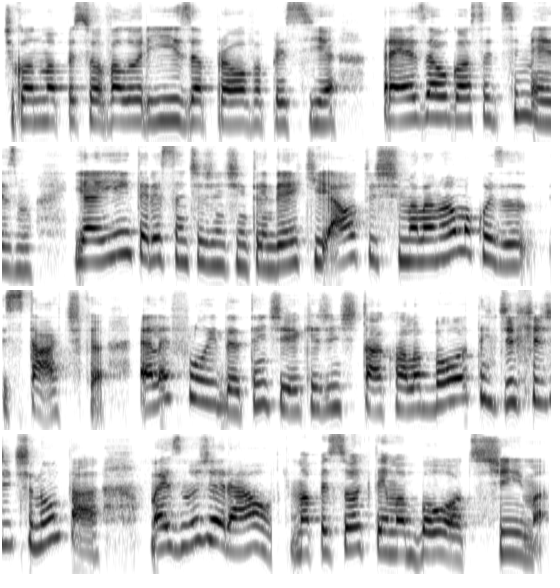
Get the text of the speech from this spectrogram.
de quando uma pessoa valoriza, aprova, aprecia preza ou gosta de si mesmo. E aí é interessante a gente entender que a autoestima ela não é uma coisa estática, ela é fluida. Tem dia que a gente tá com ela boa, tem dia que a gente não tá. Mas no geral, uma pessoa que tem uma boa autoestima,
